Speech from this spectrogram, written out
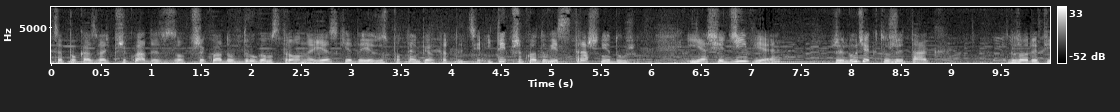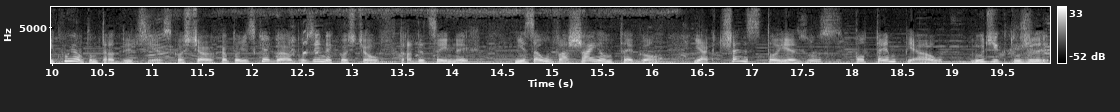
chcę pokazywać przykłady. Z przykładów w drugą stronę jest, kiedy Jezus potępiał tradycję. I tych przykładów jest strasznie dużo. I ja się dziwię, że ludzie, którzy tak gloryfikują tą tradycję z kościoła katolickiego albo z innych kościołów tradycyjnych, nie zauważają tego, jak często Jezus potępiał ludzi, którzy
